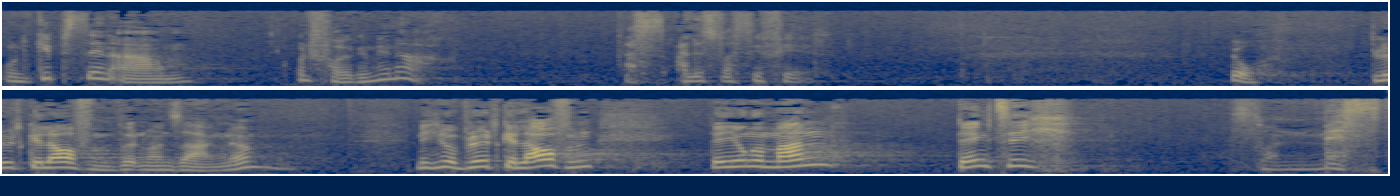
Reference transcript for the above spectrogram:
und gib's den Arm und folge mir nach. Das ist alles, was dir fehlt. Jo, blöd gelaufen, würde man sagen. Ne? Nicht nur blöd gelaufen, der junge Mann denkt sich, So ein Mist.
